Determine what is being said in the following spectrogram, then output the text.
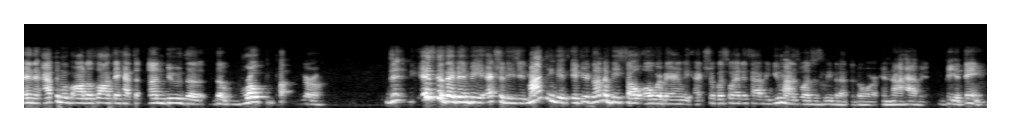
and then after move all those logs, they had to undo the the rope. Pu- Girl, Th- it's because they've been being extra these years. My thing is, if you're gonna be so overbearingly extra with sweat and savvy, you might as well just leave it at the door and not have it be a thing.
